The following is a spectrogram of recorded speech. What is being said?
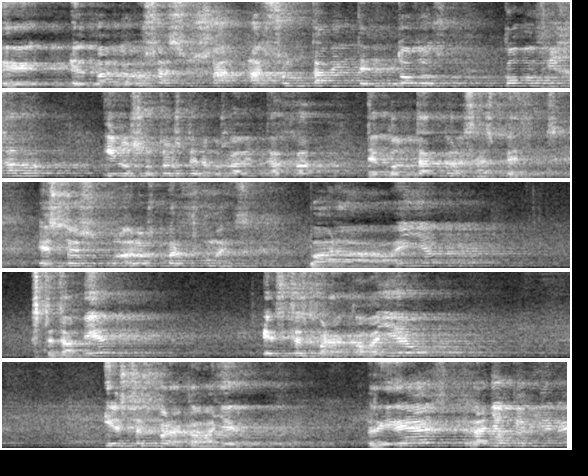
eh, el palo rosa se usa absolutamente en todos como fijador y nosotros tenemos la ventaja de contar con esas especies. Esto es uno de los perfumes para ella, este también, este es para caballero y este es para caballero. La idea es el año que viene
